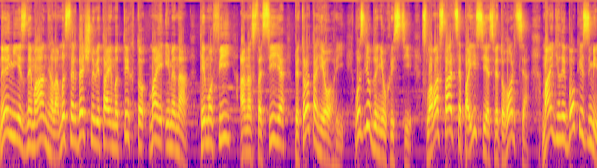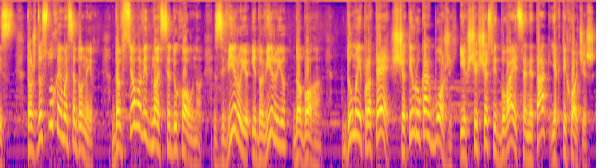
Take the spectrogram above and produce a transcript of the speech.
Нині із ними ангела ми сердечно вітаємо тих, хто має імена Тимофій, Анастасія, Петро та Георгій, возлюблені у Христі. Слова старця Паїсія Святогорця мають глибокий зміст, тож дослухаємося до них. До всього відносься духовно, з вірою і довірою до Бога. Думай про те, що ти в руках Божих, і якщо щось відбувається не так, як ти хочеш,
